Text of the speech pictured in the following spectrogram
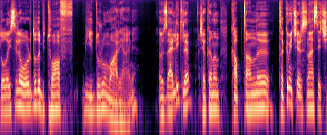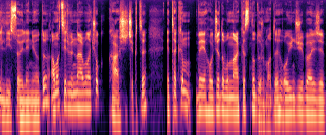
Dolayısıyla orada da bir tuhaf bir durum var yani. Özellikle Çaka'nın kaptanlığı takım içerisinden seçildiği söyleniyordu. Ama tribünler buna çok karşı çıktı. E, takım ve hoca da bunun arkasında durmadı. Oyuncuyu böylece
